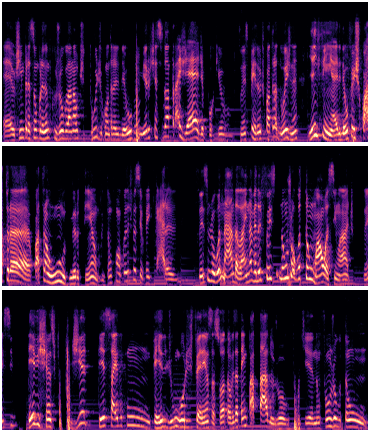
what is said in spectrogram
é, eu tinha a impressão, por exemplo, que o jogo lá na altitude contra a LDU, o primeiro tinha sido uma tragédia, porque o Fluminense perdeu de 4 a 2 né? E enfim, a LDU fez 4 a, 4 a 1 no primeiro tempo. Então foi uma coisa, tipo assim, eu falei, cara, Fluminense não jogou nada lá, e na verdade o Fluminense não jogou tão mal assim lá. Tipo, o Fluminense teve chance, tipo, podia ter saído com um perdido de um gol de diferença só, talvez até empatado o jogo, porque não foi um jogo tão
